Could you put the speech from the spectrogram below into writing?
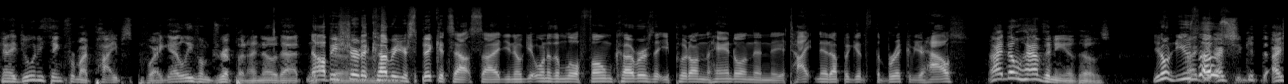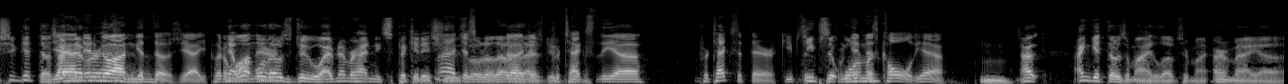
Can I do anything for my pipes before I got to leave them dripping? I know that. Now but, be sure to uh, cover your spigots outside. You know, get one of them little foam covers that you put on the handle, and then you tighten it up against the brick of your house. I don't have any of those. You don't use I, those? I should get. th- I should get those. yeah, I've I never go out and get those. Yeah, you put them Now, on what there. will those do? I've never had any spigot issues. Uh, just will uh, just do protects the uh, protects it there. Keeps Keeps it it getting as cold. Yeah. I, I can get those at my Loves or my or my uh,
